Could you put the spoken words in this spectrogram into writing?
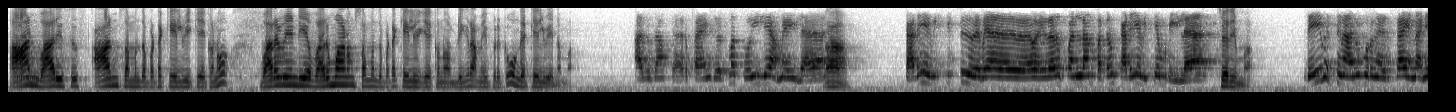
ஆண் வாரிசு ஆண் சம்பந்தப்பட்ட கேள்வி கேட்கணும் வரவேண்டிய வருமானம் சம்பந்தப்பட்ட கேள்வி கேட்கணும் அப்படிங்கிற அமைப்பு இருக்கு. உங்க கேள்வி என்னம்மா? அதுதான் சார். பதினஞ்சு வருஷமா தொழிலே அமையல. கடையை விட்டுட்டு ஏதாவது பண்ணலாம்னு பார்த்தோம். கடையை விற்க முடியல. சரிம்மா. தெய்வத்தின் அனுகூலம் இருக்கா என்னன்னே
